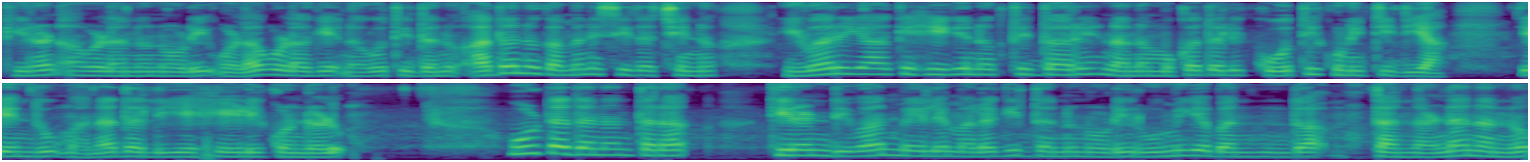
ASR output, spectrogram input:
ಕಿರಣ್ ಅವಳನ್ನು ನೋಡಿ ಒಳಗೊಳಗೆ ನಗುತ್ತಿದ್ದನು. ಅದನ್ನು ಗಮನಿಸಿದ ಚಿನ್ನು, ಇವರು ಯಾಕೆ ಹೀಗೆ ನಗ್ತಿದ್ದಾರೆ? ನನ್ನ ಮುಖದಲ್ಲಿ ಕೋತಿ ಕುಣಿತಿದೆಯಾ? ಎಂದು ಮನದಲ್ಲಿಯೇ ಹೇಳಿಕೊಂಡಳು. ಊಟದ ನಂತರ ಕಿರಣ್ ದಿವಾನ್ ಮೇಲೆ ಮಲಗಿದ್ದನ್ನು ನೋಡಿ ರೂಮಿಗೆ ಬಂದ ತನ್ನಣ್ಣನನ್ನು,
